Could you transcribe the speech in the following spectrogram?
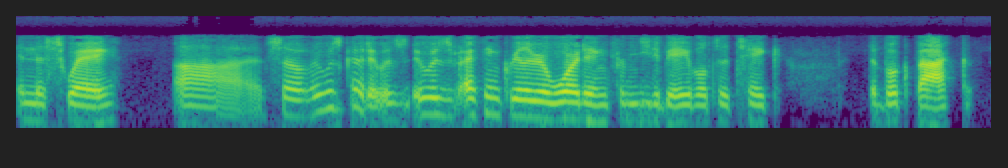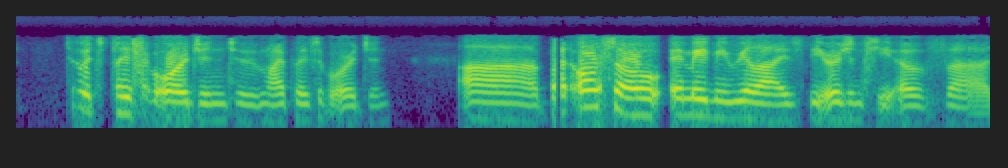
in this way. Uh so it was good. It was it was I think really rewarding for me to be able to take the book back to its place of origin, to my place of origin. Uh, but also, it made me realize the urgency of uh,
